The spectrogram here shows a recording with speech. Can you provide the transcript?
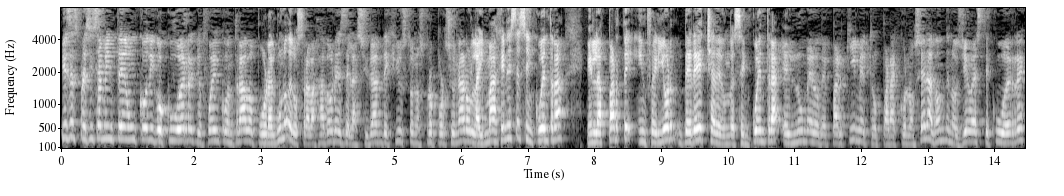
Y ese es precisamente un código QR que fue encontrado por alguno de los trabajadores de la ciudad de Houston. Nos proporcionaron la imagen. Este se encuentra en la parte inferior derecha de donde se encuentra el número de parquímetro. Para conocer a dónde nos lleva este QR,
